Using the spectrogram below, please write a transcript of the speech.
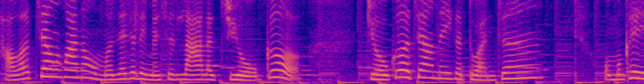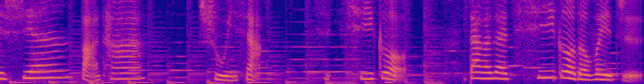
好了，这样的话呢，我们在这里面是拉了九个，九个这样的一个短针，我们可以先把它数一下，七七个，大概在七个的位置，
